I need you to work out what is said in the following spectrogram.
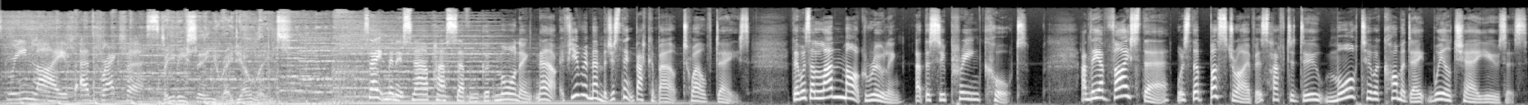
Angus Green live at breakfast. BBC Radio Leeds. It's eight minutes now past seven. Good morning. Now, if you remember, just think back about 12 days. There was a landmark ruling at the Supreme Court. And the advice there was that bus drivers have to do more to accommodate wheelchair users,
